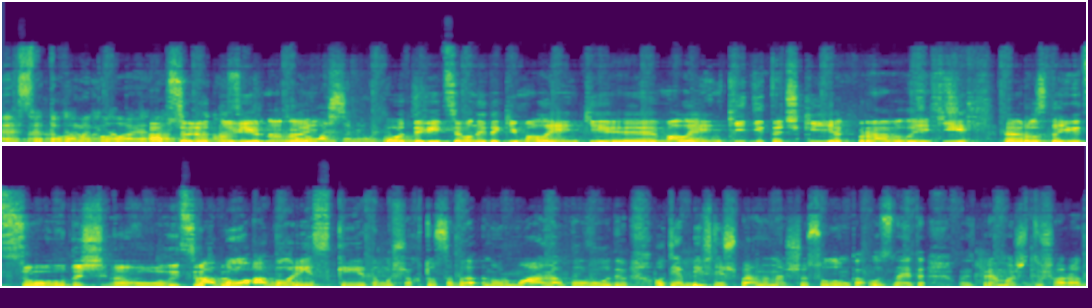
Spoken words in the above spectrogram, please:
е, Святого нам Миколая. Абсолютно вірно. Е, Хорошим людям. От дивіться, вони такі маленькі, е, маленькі діточки, як правило, які е, роздають солодощі на вулицях. там. Або, або різки, тому що хто себе нормально поводив. От я більш ніж впевнена, що Соломка, от знаєте, от прямо ж душа рад-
